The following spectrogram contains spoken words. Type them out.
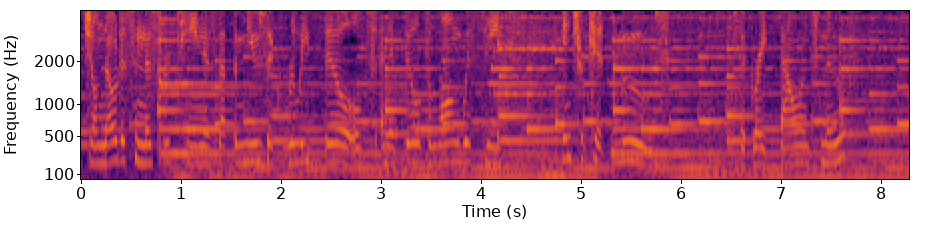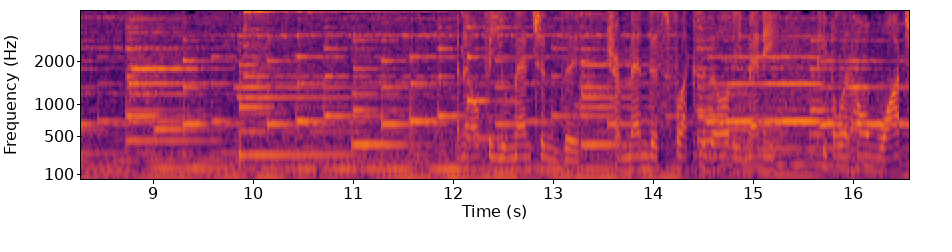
What you'll notice in this routine is that the music really builds, and it builds along with the intricate moves. There's a great balance move. And Elfie, you mentioned the tremendous flexibility. Many people at home watch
